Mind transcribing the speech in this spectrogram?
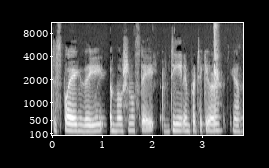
displaying the emotional state of Dean in particular. You know,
